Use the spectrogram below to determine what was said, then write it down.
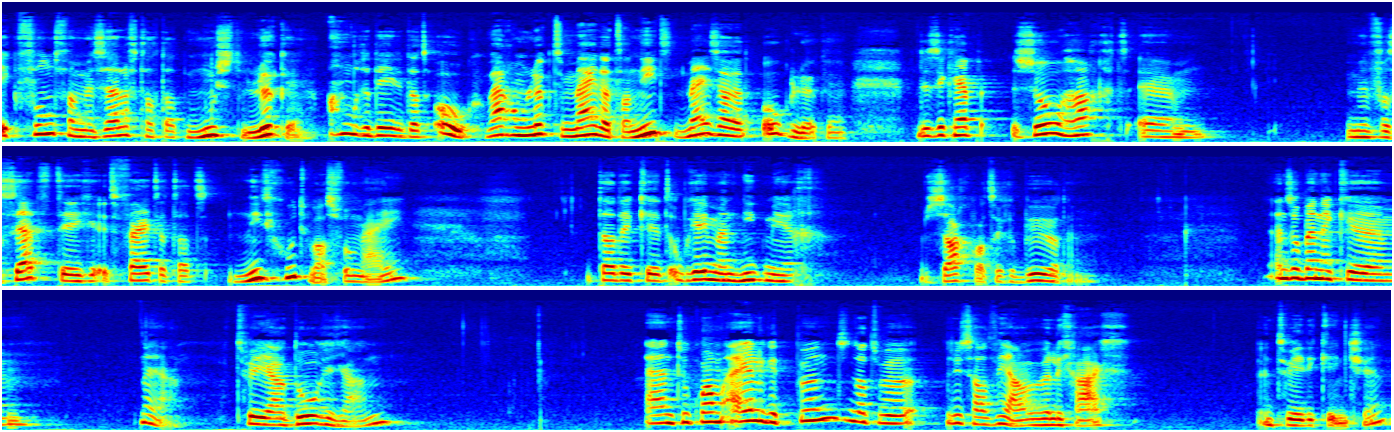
ik vond van mezelf dat dat moest lukken. Anderen deden dat ook. Waarom lukte mij dat dan niet? Mij zou dat ook lukken. Dus ik heb zo hard um, me verzet tegen het feit dat dat niet goed was voor mij, dat ik het op een gegeven moment niet meer zag wat er gebeurde. En zo ben ik, um, nou ja, twee jaar doorgegaan. En toen kwam eigenlijk het punt dat we zoiets hadden van ja, we willen graag een tweede kindje.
